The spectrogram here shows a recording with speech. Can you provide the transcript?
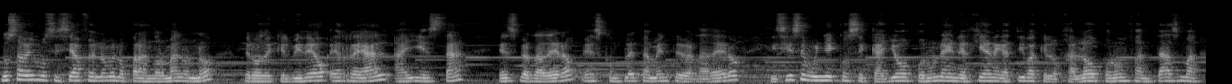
No sabemos si sea fenómeno paranormal o no, pero de que el video es real, ahí está, es verdadero, es completamente verdadero. Y si ese muñeco se cayó por una energía negativa que lo jaló, por un fantasma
